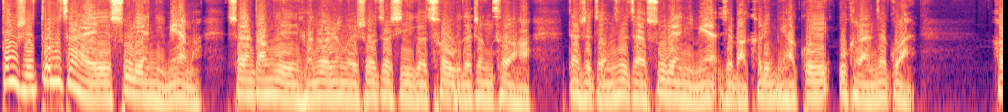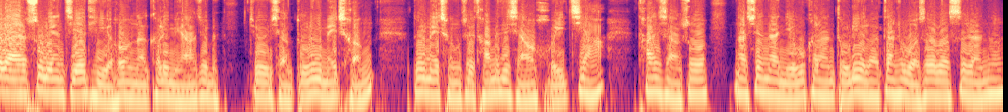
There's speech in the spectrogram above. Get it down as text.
当时都在苏联里面嘛，虽然当地很多人认为说这是一个错误的政策哈，但是总是在苏联里面就把克里米亚归乌克兰在管。后来苏联解体以后呢，克里米亚就就想独立没成，独立没成，所以他们就想要回家。他就想说，那现在你乌克兰独立了，但是我是俄罗斯人呢，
